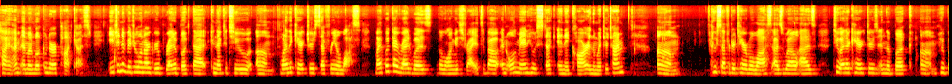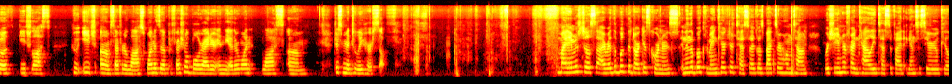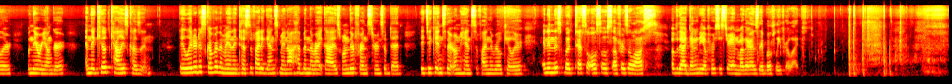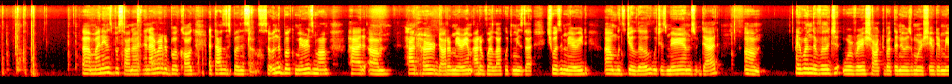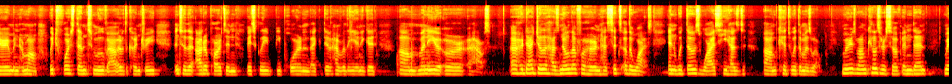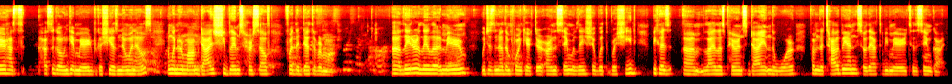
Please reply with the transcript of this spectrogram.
Hi, I'm Emma, and welcome to our podcast. Each individual in our group read a book that connected to um, one of the characters suffering a loss. My book I read was The Longest Ride. It's about an old man who was stuck in a car in the wintertime, um, who suffered a terrible loss, as well as two other characters in the book um, who both each lost, who each um, suffered a loss. One is a professional bull rider, and the other one lost um, just mentally herself. My name is Jilsa. I read the book The Darkest Corners, and in the book, the main character Tessa goes back to her hometown where she and her friend Callie testified against a serial killer when they were younger, and they killed Callie's cousin. They later discover the man they testified against may not have been the right guy as one of their friends turns up dead. They take it into their own hands to find the real killer. And in this book, Tessa also suffers a loss of the identity of her sister and mother as they both leave her life. Uh, my name is Basana, and I read a book called A Thousand Splendid Suns. So in the book, Miriam's mom had um, had her daughter Miriam out of wedlock, which means that she wasn't married, um, with Jalil, which is Miriam's dad. Um, everyone in the village were very shocked about the news and were ashamed of Miriam and her mom, which forced them to move out of the country into the outer parts and basically be poor and like didn't have really any good um, money or a house. Uh, her dad, Jilla, has no love for her and has six other wives. And with those wives, he has um, kids with them as well. Mary's mom kills herself, and then Mary has has to go and get married because she has no one else. And when her mom dies, she blames herself for the death of her mom. Uh, later, Laila and Miriam, which is another important character, are in the same relationship with Rashid because um, Lila's parents die in the war from the Taliban, so they have to be married to the same guy.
